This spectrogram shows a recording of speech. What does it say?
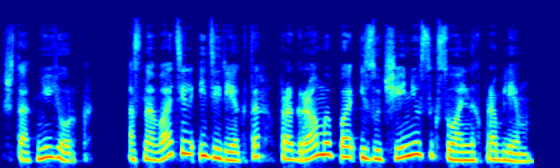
штат Нью-Йорк, основатель и директор программы по изучению сексуальных проблем.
